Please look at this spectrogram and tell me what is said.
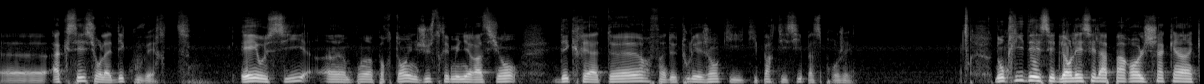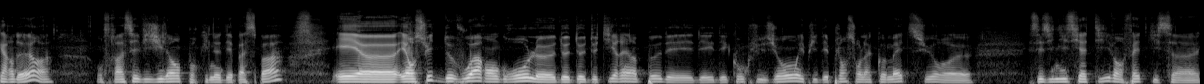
euh, axées sur la découverte. Et aussi, un point important, une juste rémunération des créateurs, enfin de tous les gens qui, participent à ce projet. Donc l'idée, c'est de leur laisser la parole chacun un quart d'heure. On sera assez vigilant pour qu'ils ne dépassent pas. Et, euh, ensuite, de voir en gros, de, tirer un peu des, conclusions et puis des plans sur la comète sur euh, ces initiatives en fait, qui, se,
